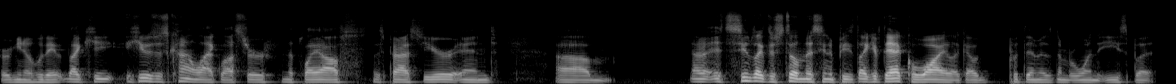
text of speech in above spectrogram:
or, or you know who they like. He he was just kind of lackluster in the playoffs this past year, and um, it seems like they're still missing a piece. Like if they had Kawhi, like I would put them as number one in the East, but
